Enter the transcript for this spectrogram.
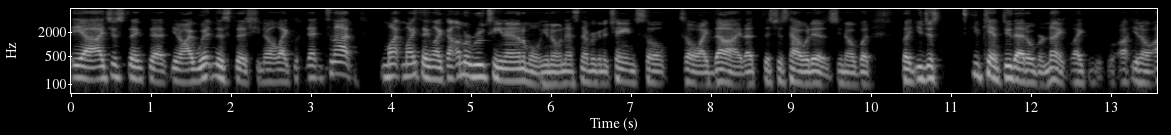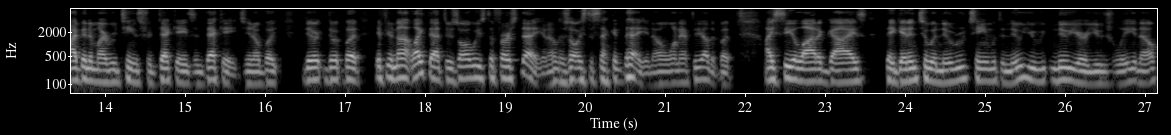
yeah, I just think that you know I witnessed this. You know, like it's not my my thing. Like I'm a routine animal, you know, and that's never going to change. So so I die. That that's just how it is, you know. But but you just you can't do that overnight. Like, uh, you know, I've been in my routines for decades and decades, you know, but there, there, but if you're not like that, there's always the first day, you know, there's always the second day, you know, one after the other. But I see a lot of guys, they get into a new routine with the new new year usually, you know,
